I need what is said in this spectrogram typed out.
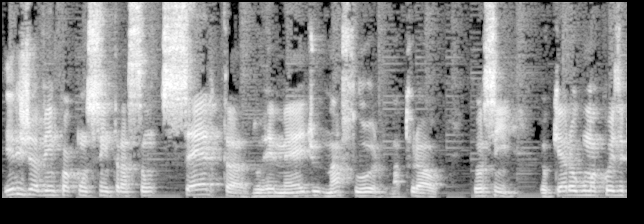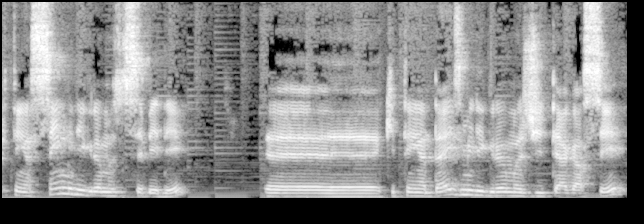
ele já vem com a concentração certa do remédio na flor, natural. Então, assim, eu quero alguma coisa que tenha 100 miligramas de CBD, é, que tenha 10 miligramas de THC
